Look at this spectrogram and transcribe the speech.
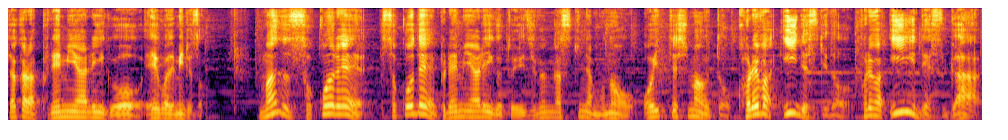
だからプレミアリーグを英語で見るぞ。まずそこでそこでプレミアリーグという自分が好きなものを置いてしまうとこれはいいですけどこれはいいですが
